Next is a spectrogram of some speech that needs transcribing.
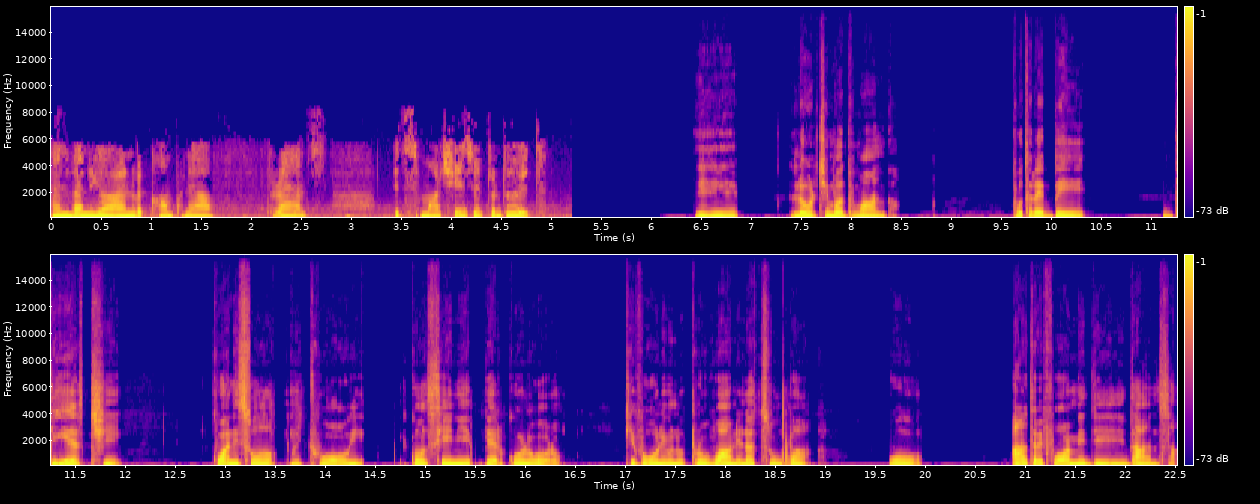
And when you are in the company of friends, it's much easier to do it. E l'ultima domanda. Potrebbe dirci quali sono i tuoi consigli per coloro che vogliono provare la zumba o altre forme di danza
